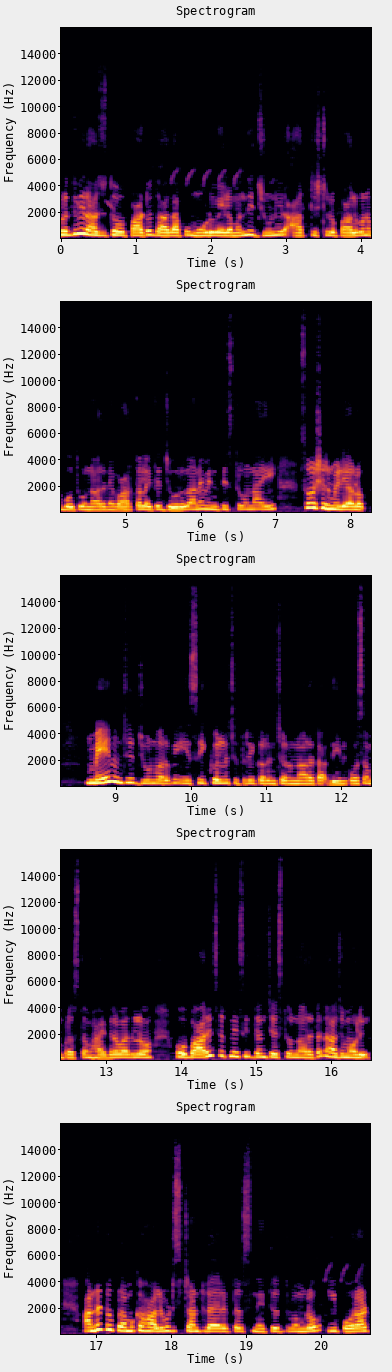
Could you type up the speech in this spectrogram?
పృథ్వీరాజుతో పాటు దాదాపు మూడు వేల మంది జూనియర్ ఆర్టిస్టులు పాల్గొనబోతున్నారనే వార్తలు అయితే జోరుగానే వినిపిస్తూ ఉన్నాయి సోషల్ మీడియాలో. మే నుంచి జూన్ వరకు ఈ సీక్వెల్ను చిత్రీకరించనున్నారట. దీనికోసం ప్రస్తుతం హైదరాబాద్లో ఓ భారీ సెట్ని సిద్ధం చేస్తున్నారట రాజమౌళి. అన్నట్టు ప్రముఖ హాలీవుడ్ స్టంట్ డైరెక్టర్స్ నేతృత్వంలో ఈ పోరాట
